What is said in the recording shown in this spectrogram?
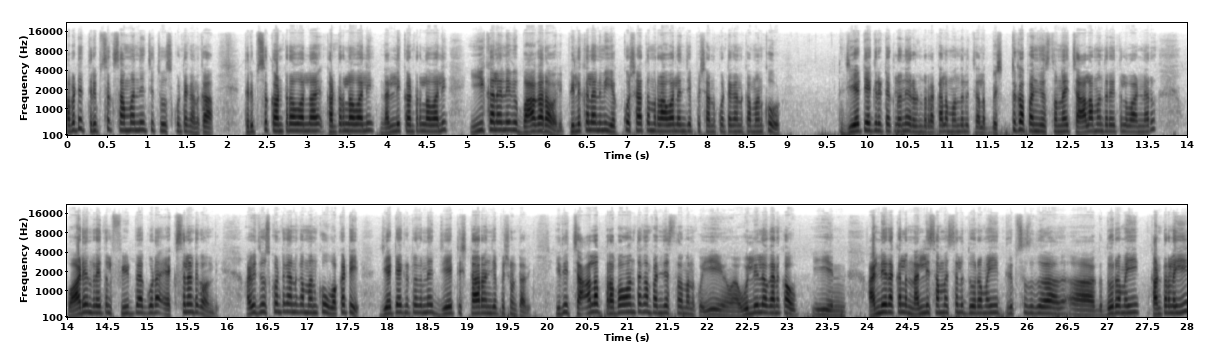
కాబట్టి త్రిప్స్కి సంబంధించి చూసుకుంటే కనుక త్రిప్స్ కంట్రోల్ వల్ల కంట్రోల్ అవ్వాలి నల్లి కంట్రోల్ అవ్వాలి ఈకలు అనేవి బాగా రావాలి పిలకలు అనేవి ఎక్కువ శాతం రావాలని చెప్పేసి అనుకుంటే కనుక మనకు జిఐటీ అగ్రిటెక్లోనే రెండు రకాల మందులు చాలా బెస్ట్గా పనిచేస్తున్నాయి. చాలామంది రైతులు వాడినారు. వాడిన రైతుల ఫీడ్బ్యాక్ కూడా ఎక్సలెంట్గా ఉంది. అవి చూసుకుంటే కనుక మనకు ఒకటి జిఐటీ అగ్రిటెక్లోనే జిఐటీ స్టార్ అని చెప్పేసి ఉంటుంది. ఇది చాలా ప్రభావవంతంగా పనిచేస్తుంది మనకు. ఈ ఉల్లిలో కనుక ఈ అన్ని రకాల నల్లి సమస్యలు దూరమయ్యి త్రిప్స్ దూరమయ్యి కంట్రోల్ అయ్యి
